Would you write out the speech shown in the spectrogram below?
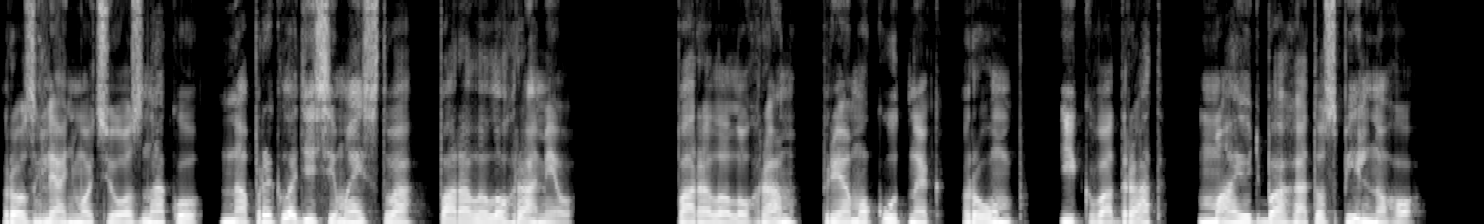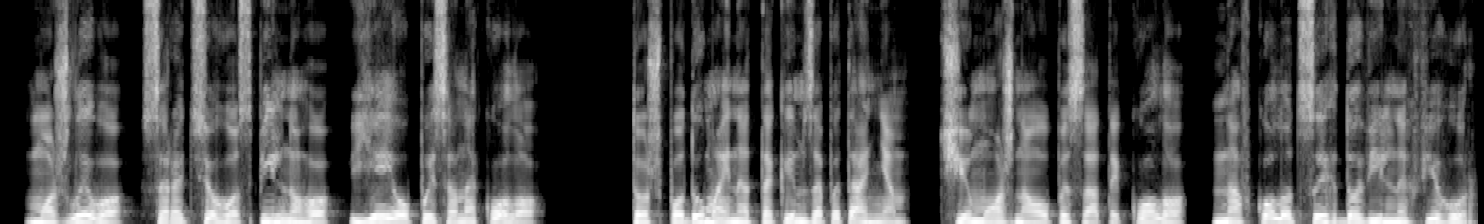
Розгляньмо цю ознаку на прикладі сімейства паралелограмів. Паралелограм, прямокутник, ромб і квадрат мають багато спільного. Можливо, серед цього спільного є й описане коло. Тож подумай над таким запитанням чи можна описати коло навколо цих довільних фігур.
